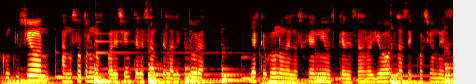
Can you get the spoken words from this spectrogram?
Conclusión, a nosotros nos pareció interesante la lectura, ya que fue uno de los genios que desarrolló las ecuaciones.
